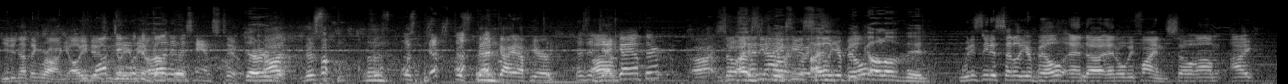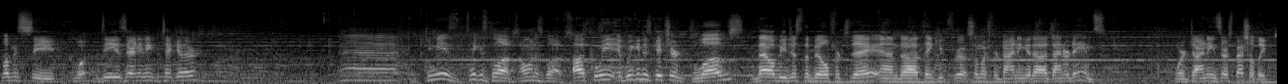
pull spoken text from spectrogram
You did nothing wrong. All you He did is walked in with a meal. gun in his hands too. There is Uh, a- there's, there's, there's, this dead guy up here. There's a dead Um, guy up there? Alright, so I just, need, need to settle I your bill. all of it. We just need to settle your bill, and uh, and we'll be fine. So um, I let me see. What D? Is there anything particular? Uh, give me his, take his gloves. I want his gloves. Uh, can we, if we can just get your gloves, that will be just the bill for today. And uh, thank you for, so much for dining at uh, Diner Danes, where dining's our specialty.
